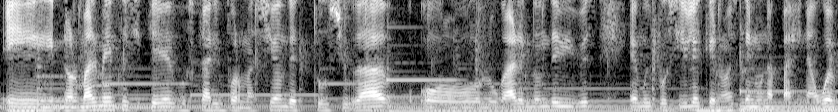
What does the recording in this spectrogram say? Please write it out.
Eh, normalmente si quieres buscar información de tu ciudad o lugar en donde vives es muy posible que no esté en una página web,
